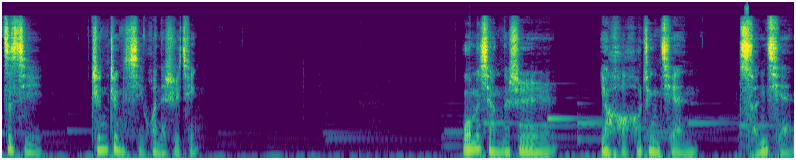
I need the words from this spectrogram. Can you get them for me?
自己真正喜欢的事情。我们想的是。要好好挣钱、存钱，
